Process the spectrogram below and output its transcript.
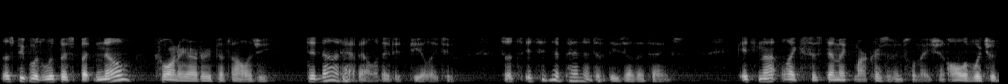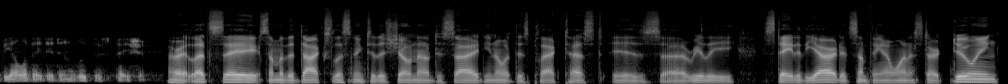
Those people with lupus but no coronary artery pathology did not have elevated PLA2. So it's, it's independent of these other things it's not like systemic markers of inflammation, all of which would be elevated in a lupus patient. All right, let's say some of the docs listening to the show now decide, you know what, this plaque test is uh, really state of the art. It's something I want to start doing.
